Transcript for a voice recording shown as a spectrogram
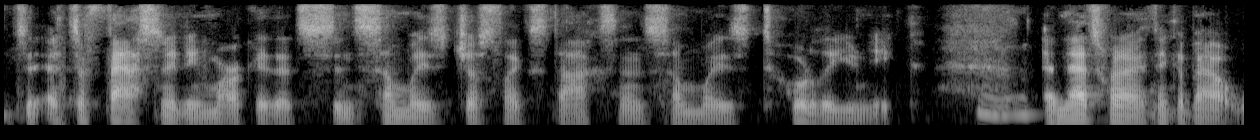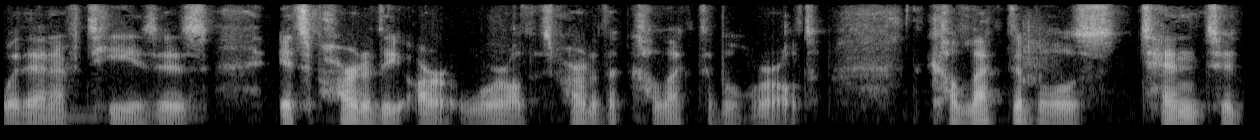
it's a, it's a fascinating market that's in some ways just like stocks and in some ways totally unique. Mm-hmm. and that's what i think about with nfts is it's part of the art world. It's part of the collectible world. Collectibles tend to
